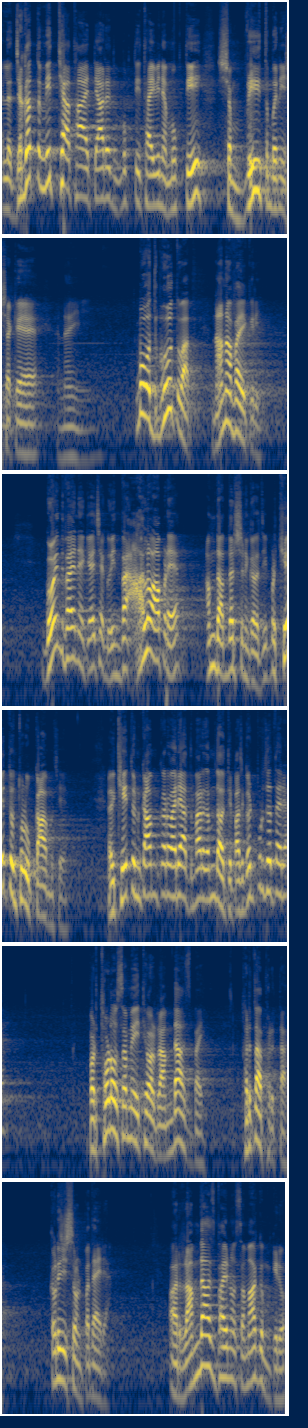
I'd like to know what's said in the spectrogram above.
એટલે જગત મિથ્યા થાય ત્યારે જ મુક્તિ થાય વિને મુક્તિ સંવિત બની શકે નહીં. બહુ અદભુત વાત. નાના ભાઈ કરી. ગોવિંદભાઈને કહે છે, ગોવિંદભાઈ, હાલો આપણે અમદાવાદ દર્શન કરે છે પણ ખેતનું થોડું કામ છે. હવે ખેતનું કામ કરવા રહ્યા મારે અમદાવાદથી પાછા ગઢપુર જતા રહ્યા. પણ થોડો સમય થયો રામદાસભાઈ ફરતા ફરતા કરજીસણ પધાર્યા. આ રામદાસભાઈનો સમાગમ કર્યો.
